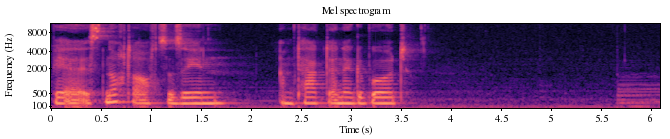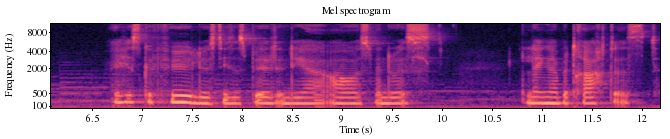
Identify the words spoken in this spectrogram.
Wer ist noch drauf zu sehen am Tag deiner Geburt? Welches Gefühl löst dieses Bild in dir aus, wenn du es länger betrachtest?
